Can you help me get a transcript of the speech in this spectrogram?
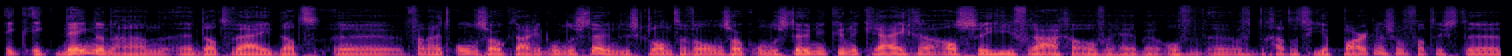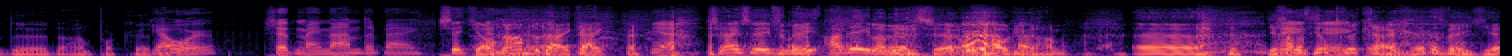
Ik, ik neem dan aan eh, dat wij dat eh, vanuit ons ook daarin ondersteunen. Dus klanten van ons ook ondersteuning kunnen krijgen als ze hier vragen over hebben. Of, eh, of gaat het via partners of wat is de, de, de aanpak? Ja daarin? hoor, zet mijn naam erbij. Zet jouw naam erbij. Kijk, Ja. schrijf u even mee. Anela mensen, onthoud die naam. Je gaat het heel zeker. druk krijgen, hè? dat weet je. Hè?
